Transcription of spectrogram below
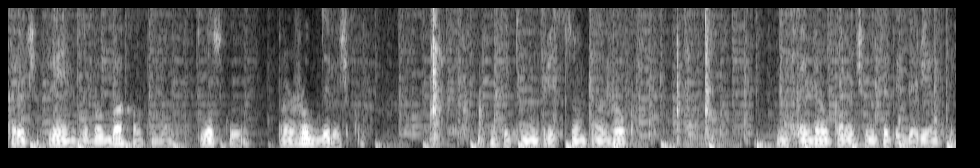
Короче, клеем забабахал туда, плоскую, прожег дырочку. Вот таким вот резцом прожег. Накалял, короче, вот этой горелкой.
